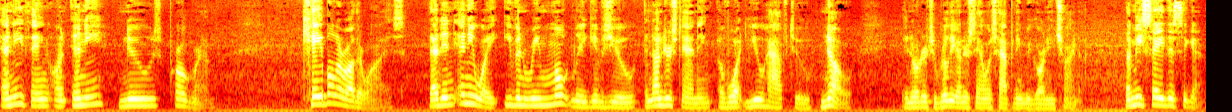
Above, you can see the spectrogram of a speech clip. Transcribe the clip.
anything on any news program, cable or otherwise, that in any way even remotely gives you an understanding of what you have to know in order to really understand what's happening regarding China. Let me say this again.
